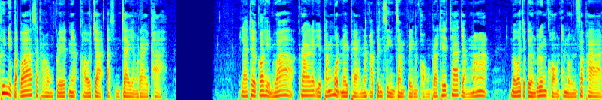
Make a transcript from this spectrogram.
ขึ้นอยู่กับว่าสภาคองเกรสเนี่ยเขาจะตัดสินใจอย่างไรค่ะ และเธอก็เห็นว่ารายละเอียดทั้งหมดในแผนนะคะเป็นสิ่งจำเป็นของประเทศชาติอย่างมาก ไม่ว่าจะเป็นเรื่องของถนนสะพาน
